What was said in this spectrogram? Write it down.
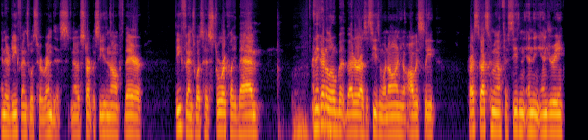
and their defense was horrendous. You know, start the season off there defense was historically bad, and it got a little bit better as the season went on. You know, obviously Prescott's coming off a season-ending injury,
